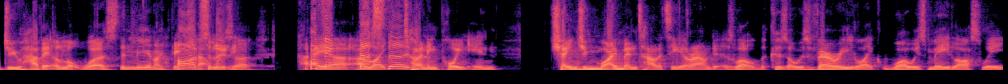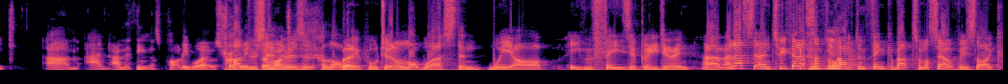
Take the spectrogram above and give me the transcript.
do have it a lot worse than me, and I think Oh, that was a, a, uh, a like the- turning point in changing my mentality around it as well because I was very like, "Woe is me" last week, um, and and I think that's partly why I was struggling so much. There is a lot But- of people doing a lot worse than we are even feasibly doing, um, and that's and to be fair, that's something I often think about to myself. Is like,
